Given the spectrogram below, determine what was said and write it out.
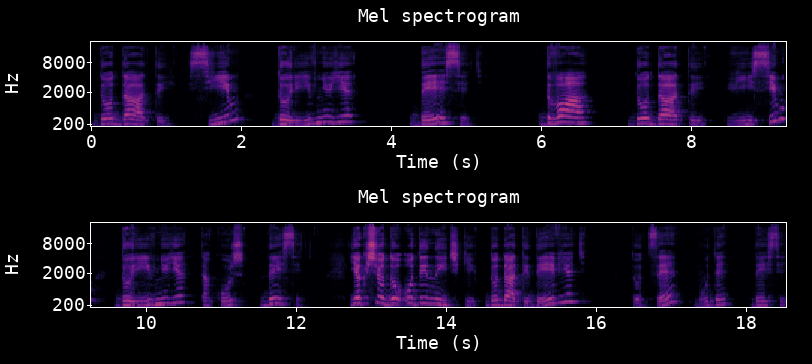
додати 7 дорівнює 10. 2 додати 8 дорівнює також 10. Якщо до одинички додати 9, то це буде 10.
